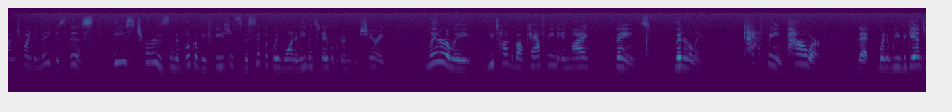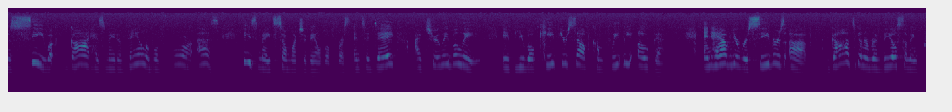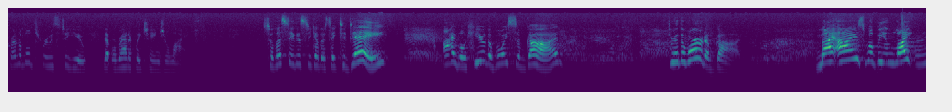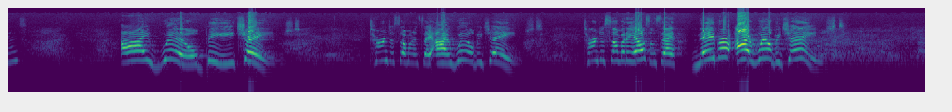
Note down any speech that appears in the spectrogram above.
I'm trying to make is this. These truths in the book of Ephesians, specifically one, and even today what we're going to be sharing, literally, you talk about caffeine in my veins, literally. Caffeine, power, that when we began to see what God has made available for us, He's made so much available for us. And today, I truly believe if you will keep yourself completely open and have your receivers up, God's going to reveal some incredible truths to you that will radically change your life. So let's say this together. Say, Today, I will hear the voice of God, through the Word of God. My eyes will be enlightened. I will be changed. Turn to someone and say, I will be changed. Turn to somebody else and say, Neighbor, I will be changed.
